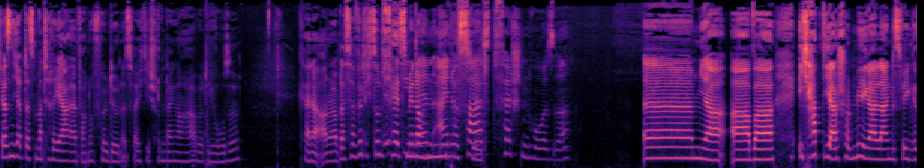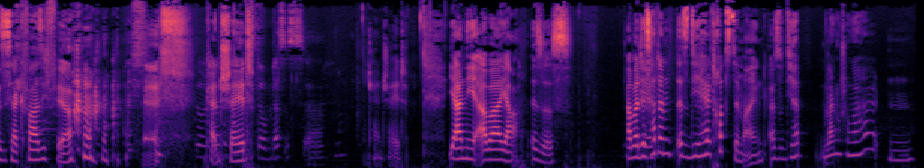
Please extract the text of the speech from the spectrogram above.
Ich weiß nicht, ob das Material einfach nur voll dünn ist, weil ich die schon länger habe, die Hose. Keine Ahnung, aber das war wirklich so ein Fels mir noch nie eine passiert. Fast Fashion Hose? Ähm, ja, aber ich habe die ja schon mega lang, deswegen ist es ja quasi fair. So, Kein das, Shade. Das ist dumm. Das ist, äh, Kein Shade. Ja, nee, aber ja, ist es. Aber das Okay. hat dann, also die hält trotzdem eigentlich. Also die hat lange schon gehalten.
